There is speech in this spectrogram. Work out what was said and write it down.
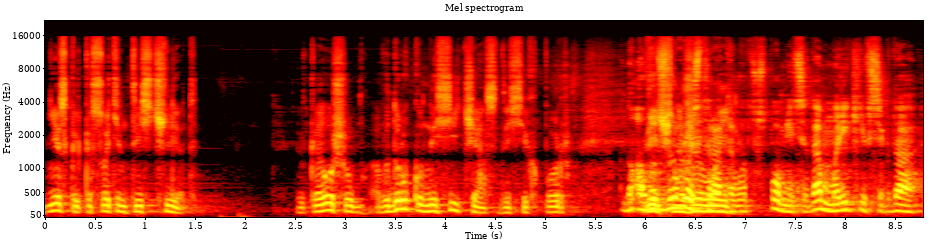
несколько сотен тысяч лет. Чтобы а вдруг он и сейчас до сих пор ну, а вот с другой живой. стороны, вот вспомните, да, моряки всегда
